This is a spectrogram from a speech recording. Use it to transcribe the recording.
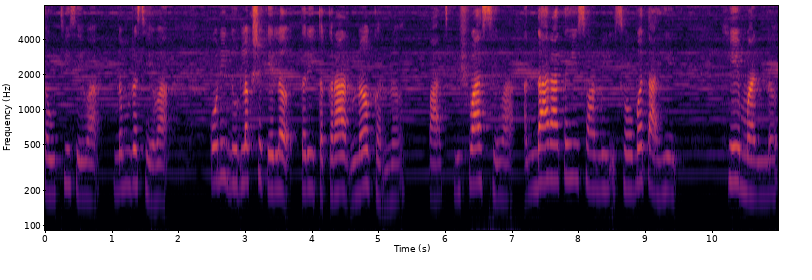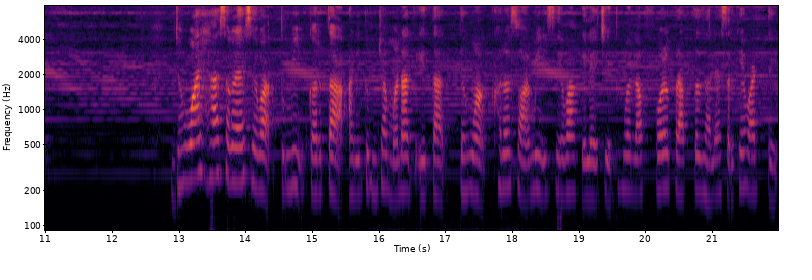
चौथी सेवा नम्र सेवा. कोणी दुर्लक्ष केलं तरी तक्रार न करणं. पाच विश्वास सेवा. अंधारातही स्वामी सोबत आहेत हे मानणं. जेव्हा ह्या सगळ्या सेवा तुम्ही करता आणि तुमच्या मनात येतात तेव्हा खरं स्वामी सेवा केल्याचे तुम्हाला फळ प्राप्त झाल्यासारखे वाटते.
